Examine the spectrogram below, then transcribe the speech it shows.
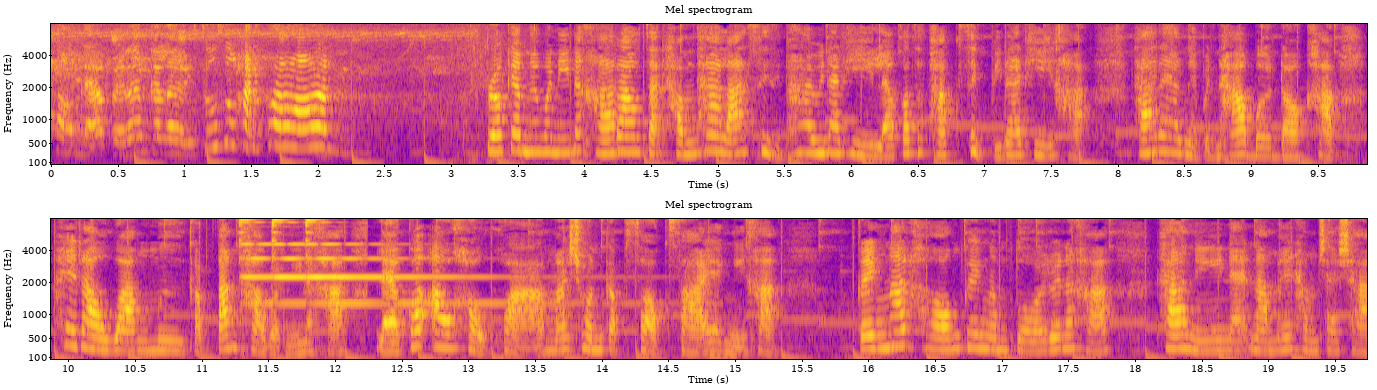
พร้อมแล้วไปเริ่มกันเลย สู้ๆ ค่ะทุกคนโปรแกรมในวันนี้นะคะ เราจะทำท่าละ 45 วินาที แล้วก็จะพัก 10 วินาทีค่ะ ท่าแรกเนี่ยเป็นท่าเบิร์ดด็อกค่ะ ให้เราวางมือกับตั้งเข่าแบบนี้นะคะ แล้วก็เอาเข่าขวามาชนกับศอกซ้ายอย่างนี้ค่ะ เกรงหน้าท้องเกรงลำตัวไว้ด้วยนะคะ ท่านี้แนะนำให้ทำช้า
